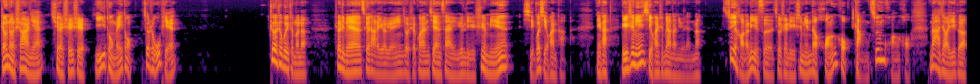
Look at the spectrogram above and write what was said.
整整十二年，确实是一动没动，就是五品。这是为什么呢？这里面最大的一个原因就是关键在于李世民喜不喜欢她。你看，李世民喜欢什么样的女人呢？最好的例子就是李世民的皇后长孙皇后，那叫一个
